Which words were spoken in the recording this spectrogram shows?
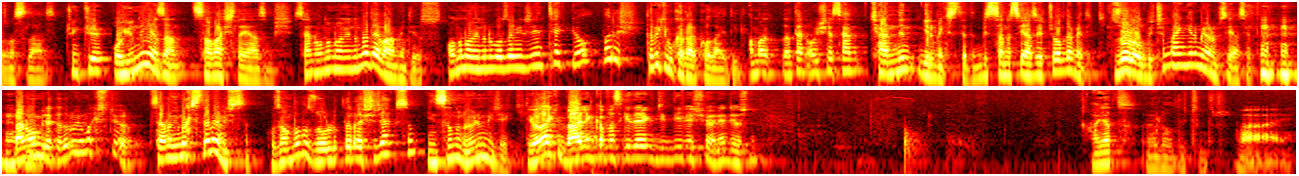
bozması lazım. Çünkü oyunu yazan savaşla yazmış. Sen onun oyununa devam ediyorsun. Onun oyununu bozabileceğin tek yol barış. Tabii ki bu kadar kolay değil. Ama zaten o işe sen kendin girmek istedin. Biz sana siyasetçi ol demedik. Zor olduğu için ben girmiyorum siyasete. ben 11'e kadar uyumak istiyorum. Sen uyumak istememişsin. O zaman baba zorlukları aşacaksın. İnsanın ölmeyecek. Diyorlar ki Berlin kafası giderek ciddileşiyor. Ne diyorsun? Hayat öyle olduğu içindir. Vay.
